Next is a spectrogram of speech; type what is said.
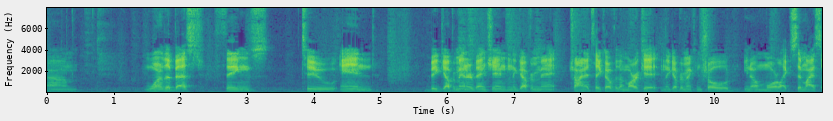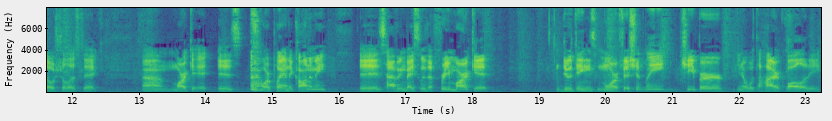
um, one of the best things to end big government intervention and the government trying to take over the market and the government controlled, you know, more like semi-socialistic um, market is or planned economy is having basically the free market do things more efficiently, cheaper, you know, with a higher quality.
